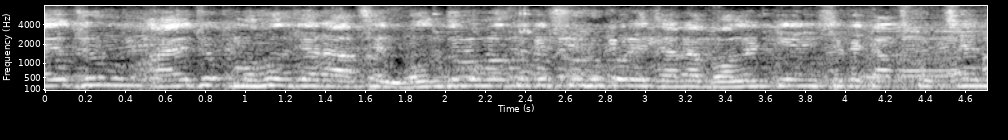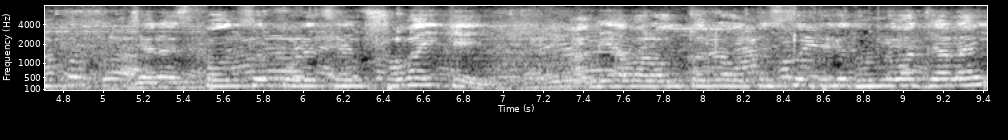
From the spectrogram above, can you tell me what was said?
আয়োজন, আয়োজক মহল যারা আছেন, বন্ধু মহল থেকে শুরু করে যারা ভলেন্টিয়ার হিসেবে কাজ করছেন, যারা স্পন্সর করেছেন, সবাইকে আমি আমার অন্তরের অন্তঃস্থল থেকে ধন্যবাদ জানাই।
